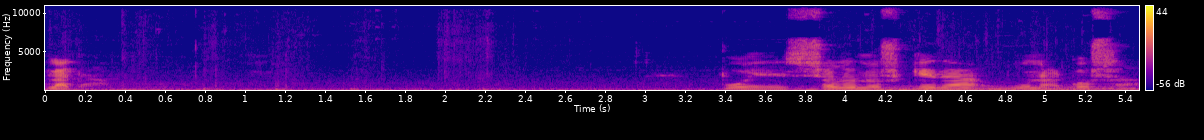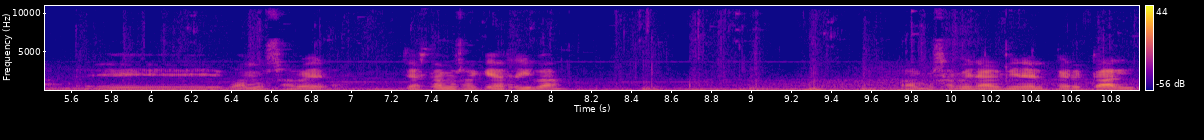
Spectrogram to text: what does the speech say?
Plata. Pues solo nos queda una cosa. Eh, vamos a ver. Ya estamos aquí arriba. Vamos a mirar bien el percal.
